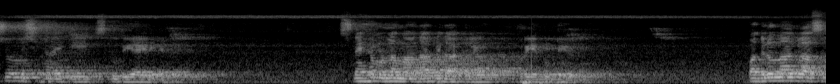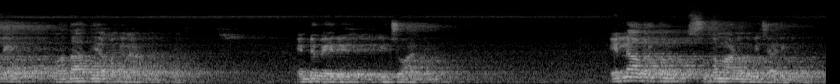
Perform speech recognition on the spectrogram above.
ഈശോമിശിഹായ്ക്ക് സ്തുതിയായിരിക്കട്ടെ. സ്നേഹമുള്ള മാതാപിതാക്കളെ പ്രിയ കുട്ടികളെ. പതിനൊന്നാം ക്ലാസ്സിലെ മതാധ്യാപകനാണ് എന്റെ പേര് ആന്റണി എല്ലാവർക്കും സുഖമാണെന്ന് വിചാരിക്കുന്നു.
